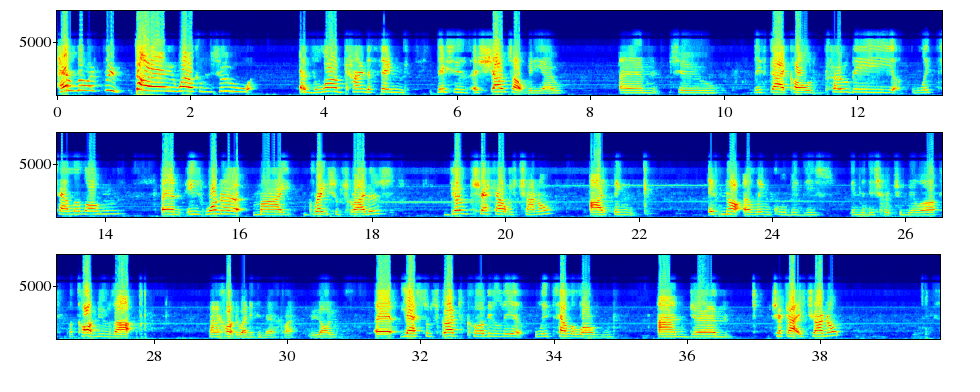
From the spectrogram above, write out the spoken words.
Hello everybody! Welcome to a vlog kind of thing. This is a shout out video um, to this guy called Kobe Litaileong. Um, he's one of my great subscribers. Go check out his channel. I think, if not, a link will be this in the description below. If I can't do that, and I can't do anything there, Claire. Lol. Uh, yeah, subscribe to Kobe Litaileong and um, check out his channel.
